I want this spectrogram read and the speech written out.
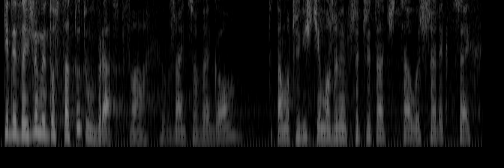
Kiedy zajrzymy do statutów Bractwa Różańcowego, to tam oczywiście możemy przeczytać cały szereg cech,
